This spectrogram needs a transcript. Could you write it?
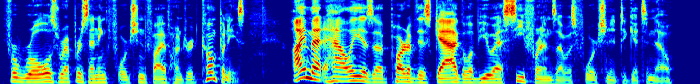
for roles representing Fortune 500 companies. I met Halie as a part of this gaggle of USC friends I was fortunate to get to know,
